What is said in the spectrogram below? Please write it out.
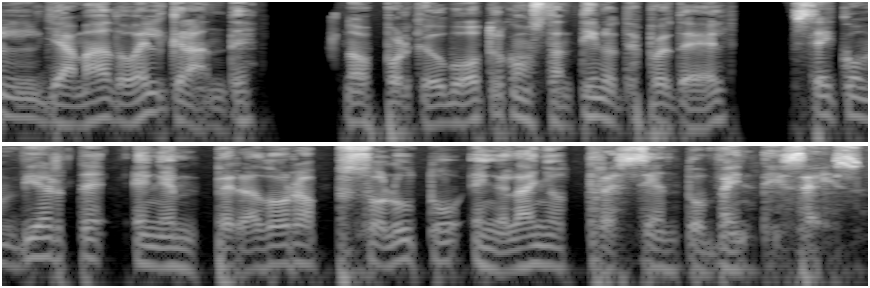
el llamado el Grande, no porque hubo otro Constantino después de él, se convierte en emperador absoluto en el año 326.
